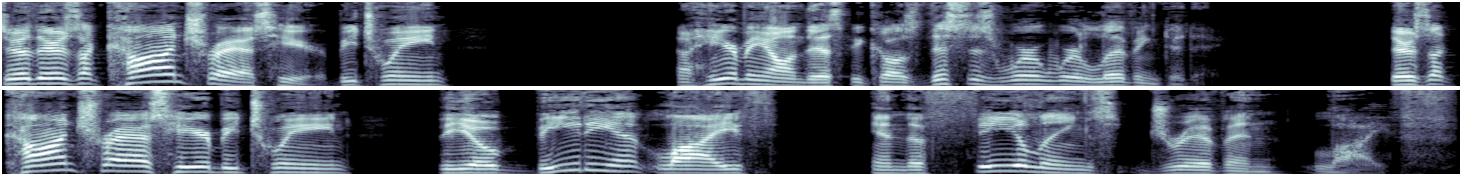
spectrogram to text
So there's a contrast here between, now hear me on this because this is where we're living today. There's a contrast here between the obedient life and the feelings driven life.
